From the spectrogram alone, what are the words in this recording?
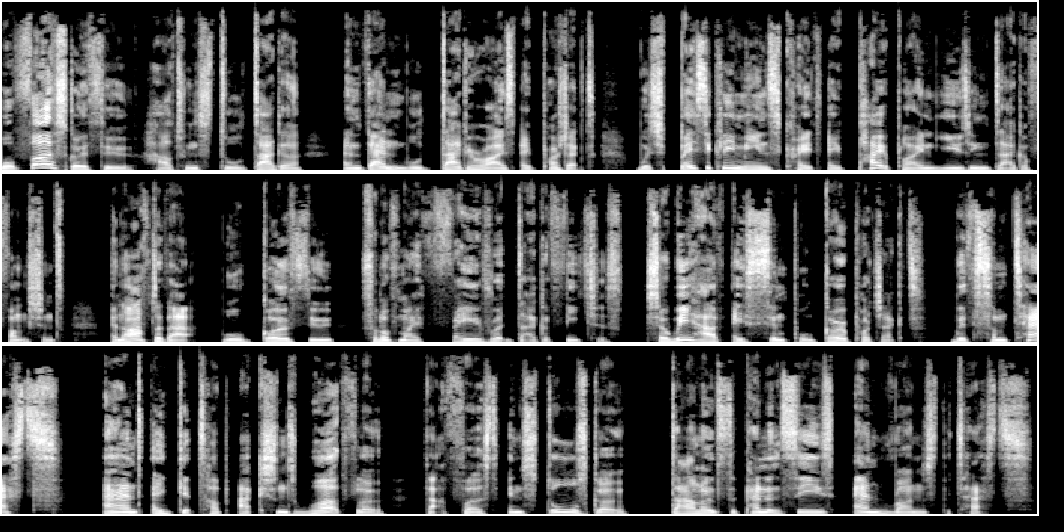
We'll first go through how to install Dagger, and then we'll Daggerize a project, which basically means create a pipeline using Dagger functions. And after that, we'll go through some of my favorite Dagger features. So we have a simple Go project with some tests and a GitHub Actions workflow that first installs Go, downloads dependencies, and runs the tests.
